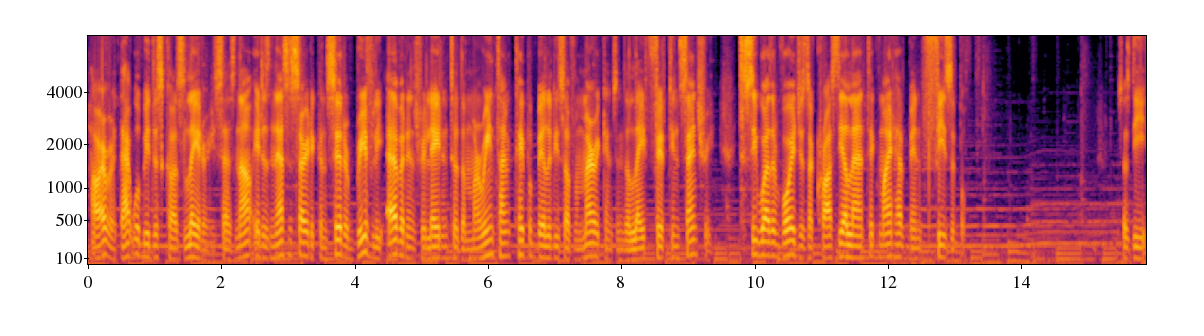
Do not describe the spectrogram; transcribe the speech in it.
However, that will be discussed later. He says, Now it is necessary to consider briefly evidence relating to the maritime capabilities of Americans in the late 15th century to see whether voyages across the Atlantic might have been feasible. Says the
